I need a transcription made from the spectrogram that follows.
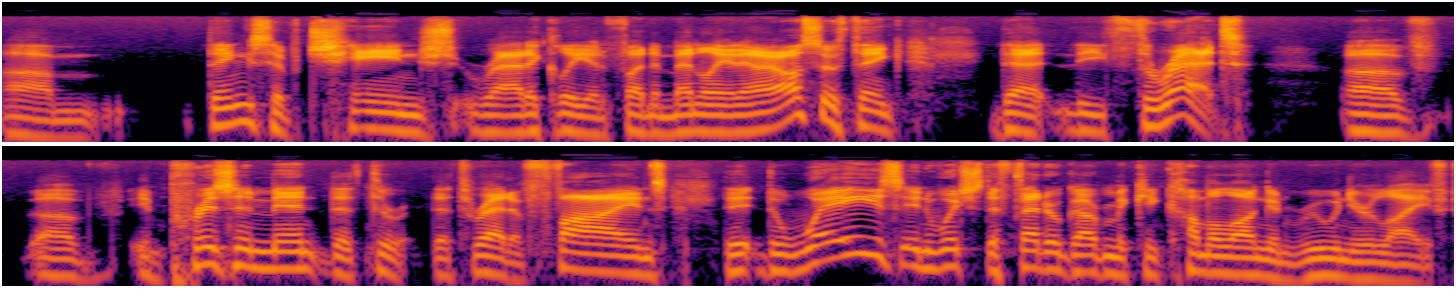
Um, things have changed radically and fundamentally. And I also think that the threat of of imprisonment, the, th- the threat of fines, the, the ways in which the federal government can come along and ruin your life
